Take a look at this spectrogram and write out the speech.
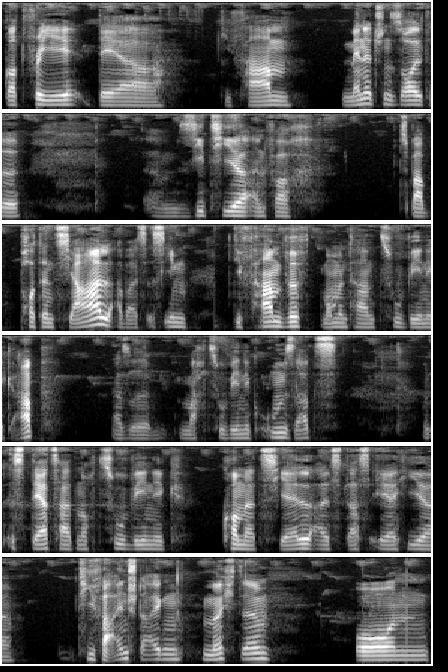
Godfrey, der die Farm managen sollte, ähm, sieht hier einfach zwar Potenzial, aber es ist ihm, die Farm wirft momentan zu wenig ab, also macht zu wenig Umsatz und ist derzeit noch zu wenig kommerziell, als dass er hier tiefer einsteigen möchte. Und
